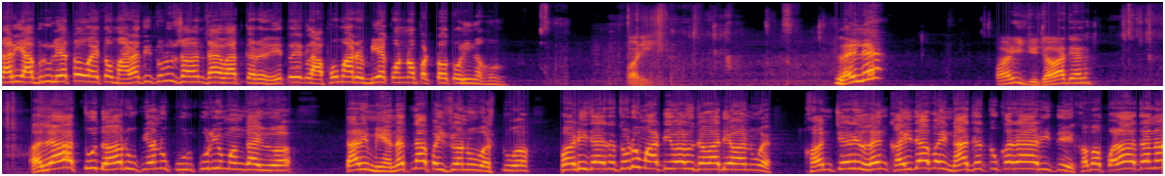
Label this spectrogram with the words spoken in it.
તારી આબરૂ લેતો હોય તો મારાથી થોડું સહન થાય વાત કરે. એ તો એક લાફો માર્યો બે કોણનો પટ્ટો તોડી નાખો. પડી લઈ લે. પડી ગયું જવા દે ને. અલ્યા તું દસ રૂપિયાનું કુરકુરિયું મંગાવ્યું હે. તારી મહેનતના પૈસાનું વસ્તુ પડી જાય તો થોડું માટીવાળું જવા દેવાનું હોય. ખંચેરીને લઈને ખાઈ જા ભાઈ ના જતું કરે આ રીતે. ખબર પડે હતા ને?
